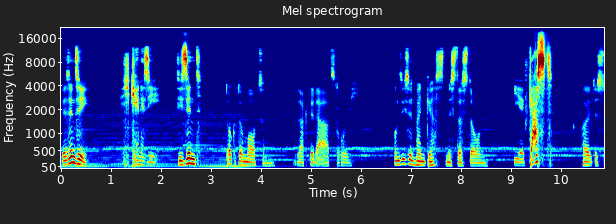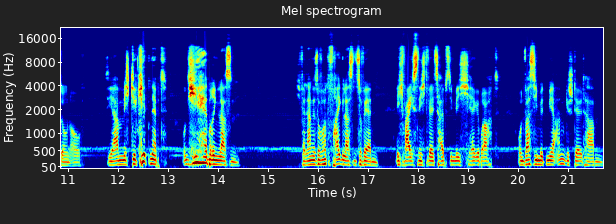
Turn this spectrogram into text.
Wer sind Sie? Ich kenne Sie. Sie sind Dr. Morton, sagte der Arzt ruhig. Und Sie sind mein Gast, Mr. Stone. Ihr Gast? heulte Stone auf. Sie haben mich gekidnappt und hierher bringen lassen. Ich verlange sofort freigelassen zu werden. Ich weiß nicht, weshalb Sie mich hergebracht und was Sie mit mir angestellt haben,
